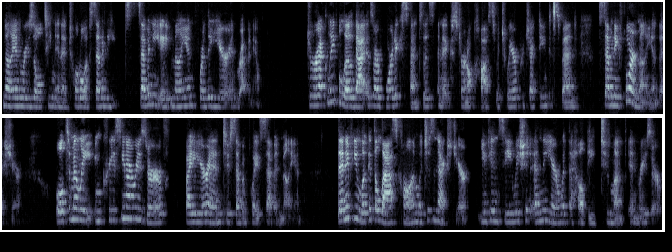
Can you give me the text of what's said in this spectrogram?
million, resulting in a total of 70, 78 million for the year in revenue. Directly below that is our board expenses and external costs, which we are projecting to spend 74 million this year, ultimately increasing our reserve by year end to 7.7 million. Then if you look at the last column, which is next year, you can see we should end the year with a healthy two month in reserve.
